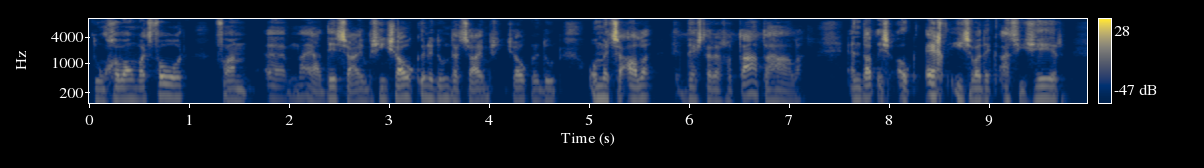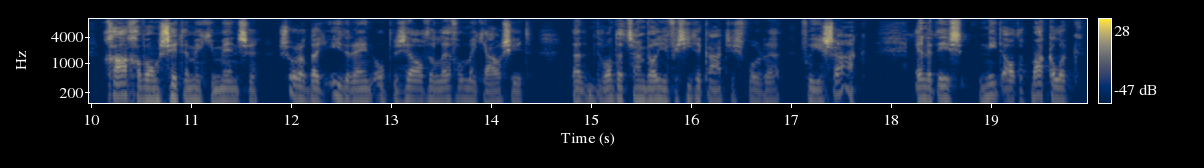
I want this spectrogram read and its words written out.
Doen gewoon wat voor. Van, ehm, nou ja, dit zou je misschien zo kunnen doen, dat zou je misschien zo kunnen doen. Om met z'n allen het beste resultaat te halen. En dat is ook echt iets wat ik adviseer. Ga gewoon zitten met je mensen. Zorg dat iedereen op dezelfde level met jou zit. Want dat zijn wel je visitekaartjes voor, de, voor je zaak. En het is niet altijd makkelijk.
